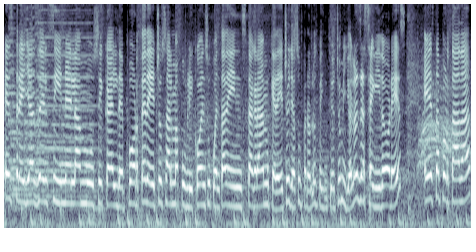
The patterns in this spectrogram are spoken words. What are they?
estrellas del cine, la música, el deporte. De hecho, Salma publicó en su cuenta de Instagram, que de hecho ya superó los 28 millones de seguidores, esta portada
